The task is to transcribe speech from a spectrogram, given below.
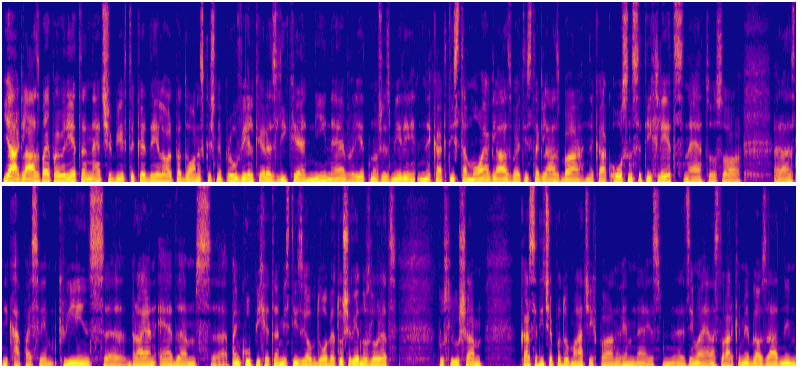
Ja, glasba je pa verjetno, ne, če bi jih takrat delal ali pa danes, kakšne prav velike razlike ni, ne, verjetno že zmeri nekak tista moja glasba, je tista glasba nekako 80-ih let, ne, to so razni, kaj pa je svem, Queens, eh, Brian Adams, eh, pa en kup jih je tam iz tistega obdobja, to še vedno zelo rad poslušam. Kar se tiče pa domačih, pa ne vem, ne, jaz, recimo ena stvar, ki mi je bila v zadnjem,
